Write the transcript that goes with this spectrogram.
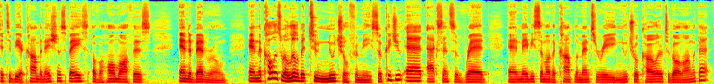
it to be a combination space of a home office and a bedroom. And the colors were a little bit too neutral for me. So could you add accents of red and maybe some other complementary neutral color to go along with that?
